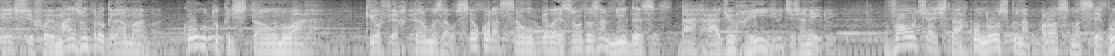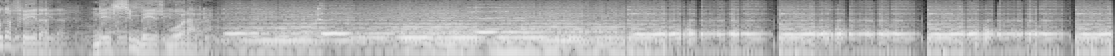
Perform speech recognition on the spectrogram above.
Este foi mais um programa Culto Cristão no Ar, que ofertamos ao seu coração pelas ondas amigas da Rádio Rio de Janeiro. Volte a estar conosco na próxima segunda-feira, nesse mesmo horário.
